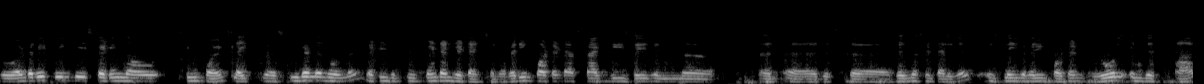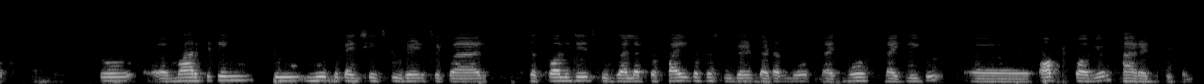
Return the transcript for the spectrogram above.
So under it, we'll be studying now three points like uh, student enrollment, that is recruitment and retention. A very important aspect these days in uh, uh, this business intelligence is playing a very important role in this part. So marketing to new potential students requires the colleges to develop profiles of the students that are most like most likely to uh, opt for your higher education.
